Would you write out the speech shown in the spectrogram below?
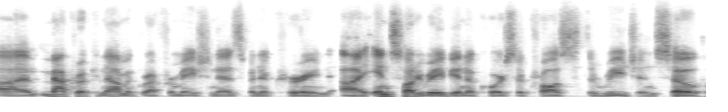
uh, macroeconomic reformation has been occurring uh, in Saudi Arabia and, of course, across the region. So,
